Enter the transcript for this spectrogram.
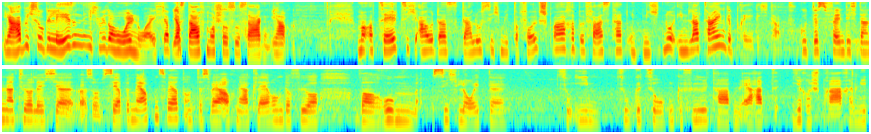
Ja, habe ich so gelesen, ich wiederhole nur. Ich glaube, Ja. das darf man schon so sagen. Ja, Man erzählt sich auch, dass Gallus sich mit der Volkssprache befasst hat und nicht nur in Latein gepredigt hat. Gut, das fände ich dann natürlich äh, also sehr bemerkenswert und das wäre auch eine Erklärung dafür, warum sich Leute zu ihm zugezogen gefühlt haben. Er hat ihre Sprache mit,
